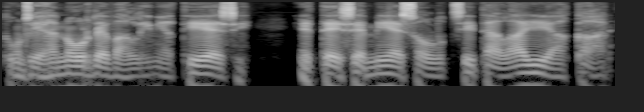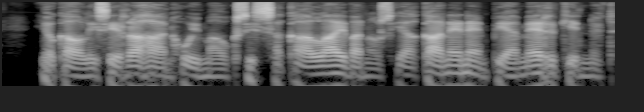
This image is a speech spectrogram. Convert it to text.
Tunsi hän Nurdevallin ja tiesi, ettei se mies ollut sitä lajiakaan, joka olisi rahan huimauksissakaan laivanosiakaan enempiä merkinnyt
